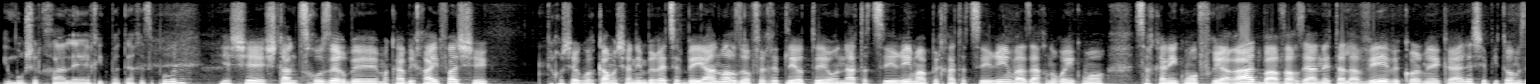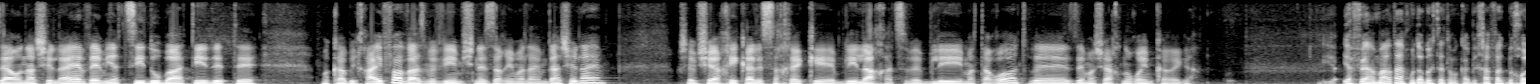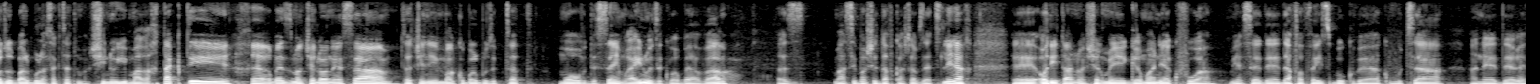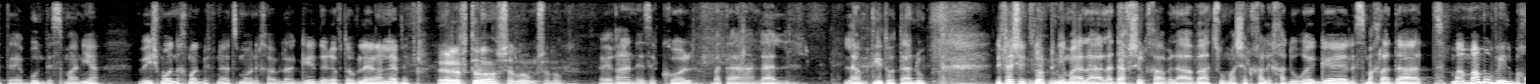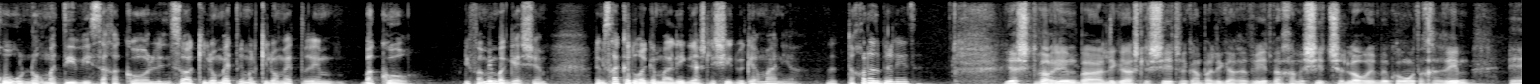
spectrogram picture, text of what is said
הימור שלך לאיך יתפתח הסיפור הזה? יש אה, שטנץ חוזר במכבי חיפה, שאני חושב כבר כמה שנים ברצף, בינואר זה הופכת להיות אה, עונת הצעירים, מהפכת הצעירים, ואז אנחנו רואים כמו שחקנים כמו עופרי ארד, בעבר זה היה נטע לביא וכל מיני כאלה, שפתאום זה העונה שלהם, והם יצידו בעתיד את אה, מכבי חיפה, ואז מביאים שני זרים על העמדה שלהם. אני חושב שהכי קל לשחק אה, בלי לחץ ובלי מטרות, וזה מה שאנחנו רואים כרגע. יפה אמרת, אנחנו נדבר קצת על מכבי חיפה, בכל זאת בלבול עשה קצת שינוי מערך טקטי, אחרי הרבה זמן שלא נעשה, מצד שני מרקו בלבול זה קצת more of the same, ראינו את זה כבר בעבר, אז מה הסיבה שדווקא עכשיו זה יצליח? אה, עוד איתנו אשר מגרמניה הקפואה, מייסד אה, דף הפייסבוק והקבוצה הנהדרת בונדסמניה, ואיש מאוד נחמד בפני עצמו, אני חייב להגיד, ערב טוב לערן לוי. ערב טוב, שלום, שלום. ערן, איזה קול, באת לה- להמתית אותנו. לפני שנצלול פנימה לדף שלך ולאהבה העצומה שלך לכדורגל, אשמח לדעת מה, מה מוביל בחור נורמטיבי סך הכל, לנסוע קילומטרים על קילומטרים בקור, לפעמים בגשם, למשחק כדורגל מהליגה השלישית בגרמניה. אתה יכול להסביר לי את זה? יש דברים בליגה השלישית וגם בליגה הרביעית והחמישית שלא רואים במקומות אחרים. אה,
